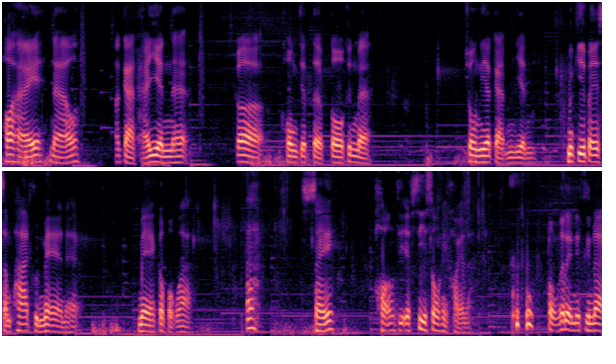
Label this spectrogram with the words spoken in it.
พอหายหนาว อากาศหายเย็นนะฮะก็คงจะเติบโตขึ้นมา ช่วงนี้อากาศมันเย็น เมื่อกี้ไปสัมภาษณ์คุณแม่นะฮะแม่ก็บอกว่าอะใส่ของที่ FC ส่งให้คอยละ ผมก็เลยนึกขึ้นได้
